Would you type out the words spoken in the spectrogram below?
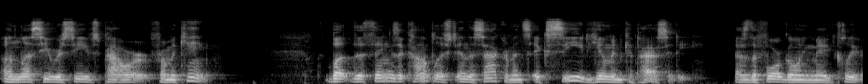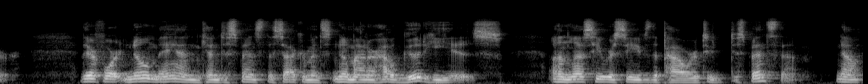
unless he receives power from a king. But the things accomplished in the sacraments exceed human capacity, as the foregoing made clear. Therefore, no man can dispense the sacraments no matter how good he is unless he receives the power to dispense them. Now,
